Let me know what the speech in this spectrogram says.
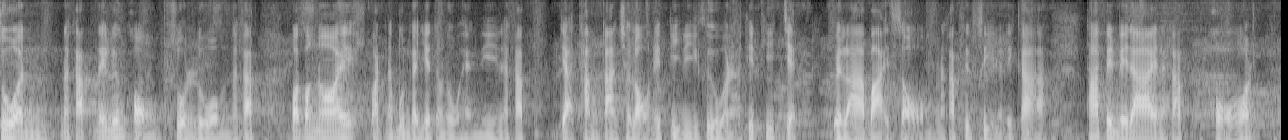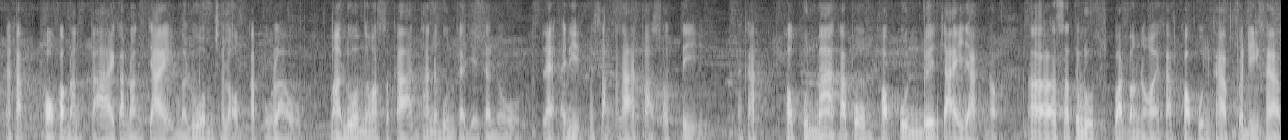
ส่วนนะครับในเรื่องของส่วนรวมนะครับวัดบางน้อยวัดนบุญกายเยตโนแห่งนี้นะครับจะทำการฉลองในปีนี้คือวันอาทิตย์ที่ 7 เวลาบ่าย2นะครับ14นาฬิกาถ้าเป็นไปได้นะครับขอนะครับขอกำลังกายกำลังใจมาร่วมฉลองกับพวกเรา มาร่วมนมัสการท่านนบุญกายเยตโน และอดีตพระสังฆราชป่าซอตีนะครับ ขอบคุณมากครับผม ขอบคุณด้วยใจจากสัตว์รุษวัดบางน้อยครับ ขอบคุณครับสวัสดีครับ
